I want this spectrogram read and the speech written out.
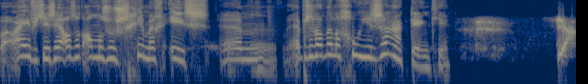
Uh, eventjes, als het allemaal zo schimmig is... Um, hebben ze dan wel een goede zaak, denk je? Ja,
